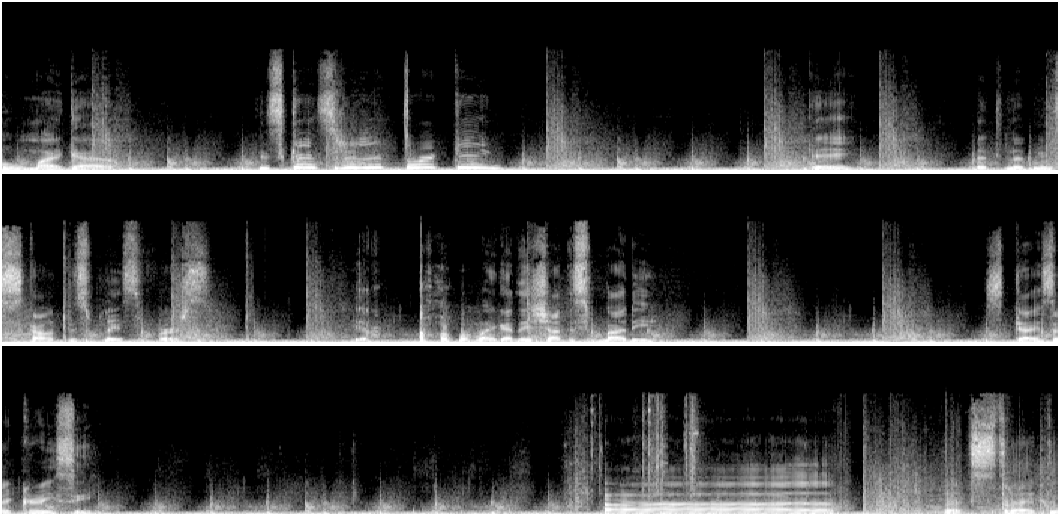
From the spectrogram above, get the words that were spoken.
Oh my god. This guy's really twerking. Okay. Let, let me scout this place first. Yeah. Oh my god, they shot his body. These guys are crazy. Uh, let's try to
